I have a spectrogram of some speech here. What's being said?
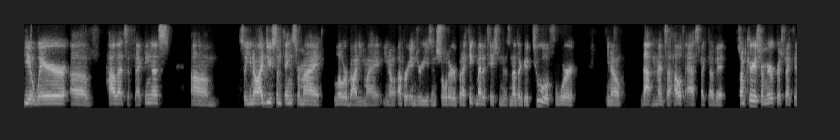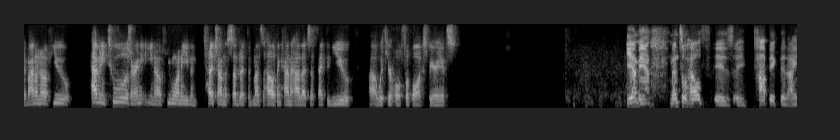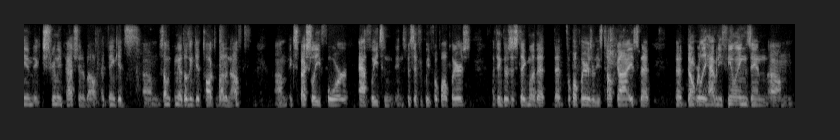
be aware of how that's affecting us. Um, so, you know, I do some things for my lower body, my, you know, upper injuries and shoulder, but I think meditation is another good tool for, you know, that mental health aspect of it. So I'm curious from your perspective. I don't know if you have any tools or any, you know, if you want to even touch on the subject of mental health and kind of how that's affected you uh, with your whole football experience. Yeah, man. Mental health is a topic that I am extremely passionate about. I think it's um, something that doesn't get talked about enough, um, especially for athletes and, and specifically football players. I think there's a stigma that that football players are these tough guys that that don't really have any feelings and um,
